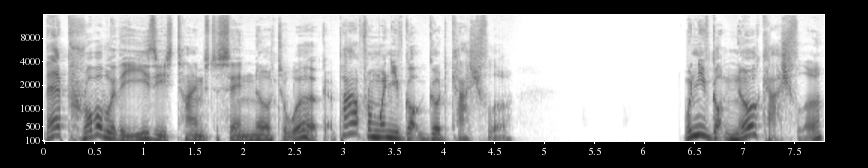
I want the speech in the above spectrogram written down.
they're probably the easiest times to say no to work, apart from when you've got good cash flow. When you've got no cash flow,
